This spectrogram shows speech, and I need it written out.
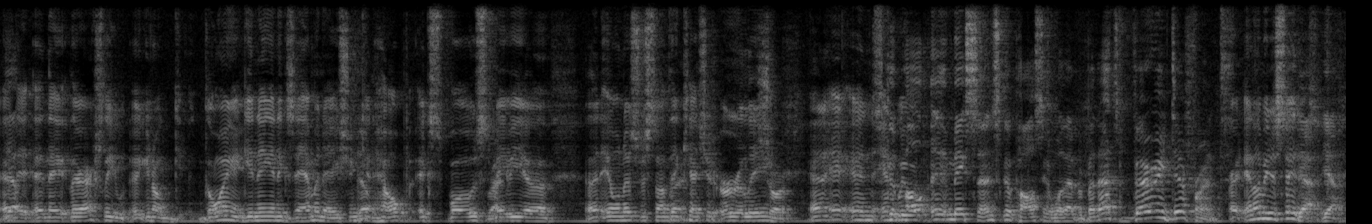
and, yep. they, and they they're actually you know going and getting an examination yep. can help expose right. maybe a, an illness or something, right. catch it early. Sure. And and, and, and pol- it makes sense, good policy and whatever, but that's very different. Right. And let me just say this. Yeah. yeah.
